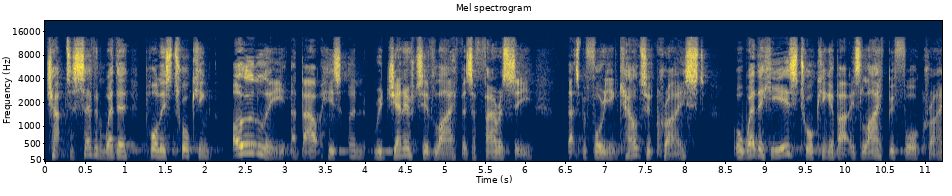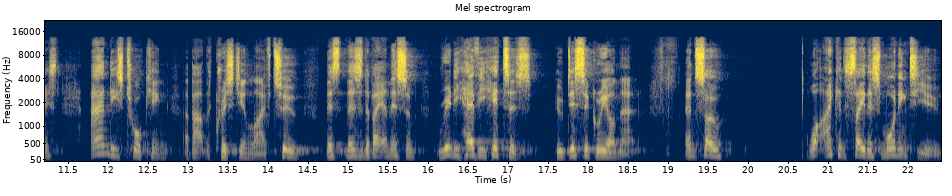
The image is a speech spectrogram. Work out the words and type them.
chapter 7, whether Paul is talking only about his unregenerative life as a Pharisee, that's before he encountered Christ, or whether he is talking about his life before Christ and he's talking about the Christian life too. There's, there's a debate, and there's some really heavy hitters who disagree on that. And so, what I can say this morning to you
